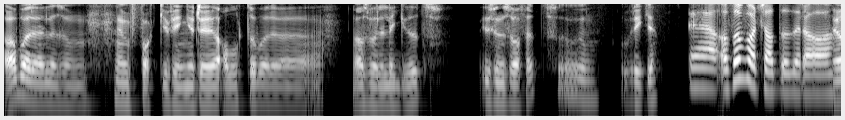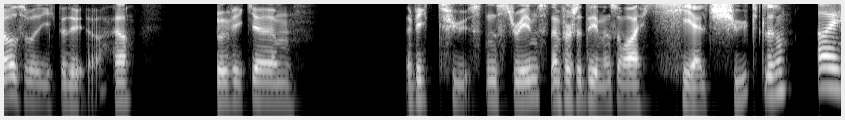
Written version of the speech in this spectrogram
Det var bare liksom en fuck you-finger til alt, og bare La oss bare legge det ut. Vi syntes det var fett, så hvorfor ikke? Ja, og så fortsatte dere å Ja, og så gikk det dritt... Ja. ja. Så vi fikk um, Den fikk 1000 streams den første timen, som var helt sjukt, liksom. Oi.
